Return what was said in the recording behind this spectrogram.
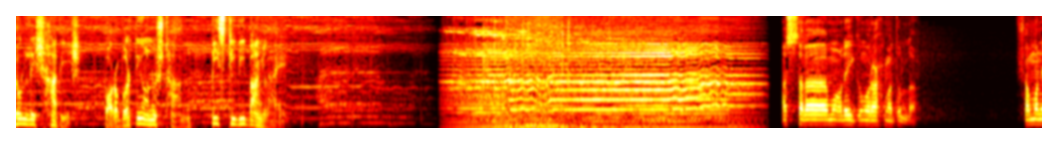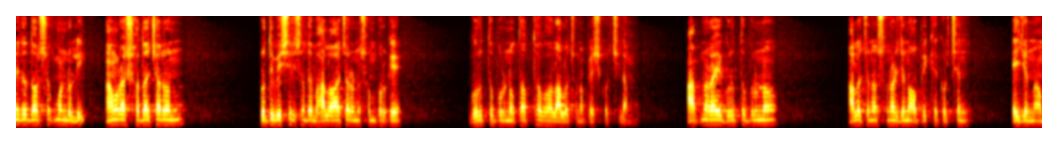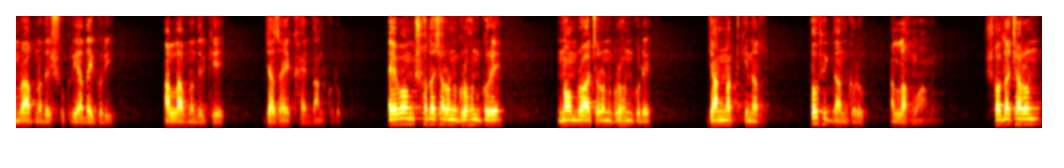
চল্লিশ হাদিস। পরবর্তী অনুষ্ঠান পিস টিভি বাংলায়। আসসালামু আলাইকুম রহমতুল্লাহ। সম্মানিত দর্শক মণ্ডলী, আমরা সদাচরণ প্রতিবেশীর সাথে ভালো আচরণ সম্পর্কে গুরুত্বপূর্ণ তথ্যবহল আলোচনা পেশ করছিলাম। আপনারা এই গুরুত্বপূর্ণ আলোচনা শোনার জন্য অপেক্ষা করছেন। এই জন্য আমরা আপনাদের সুক্রিয়া আদায় করি। আল্লাহ আপনাদেরকে যাজায় খায়ের দান করুক। এবং সদাচরণ গ্রহণ করে, নম্র আচরণ গ্রহণ করে, জান্নাত কিনার তৌফিক দান করুক। আল্লাহ আমিন। সদাচরণ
